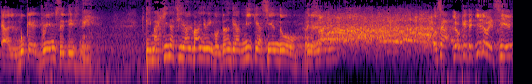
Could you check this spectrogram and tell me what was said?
al buque Dreams de Disney. ¿Te imaginas ir al baño y encontrarte a Mickey haciendo en el baño? O sea, lo que te quiero decir,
